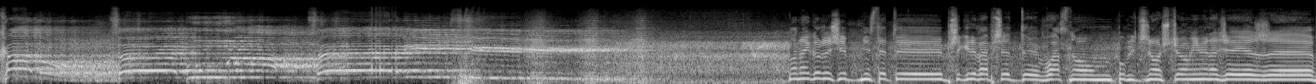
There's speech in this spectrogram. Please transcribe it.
Karol Cebula Celiński. No najgorzej się niestety przygrywa przed własną publicznością. Miejmy nadzieję, że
